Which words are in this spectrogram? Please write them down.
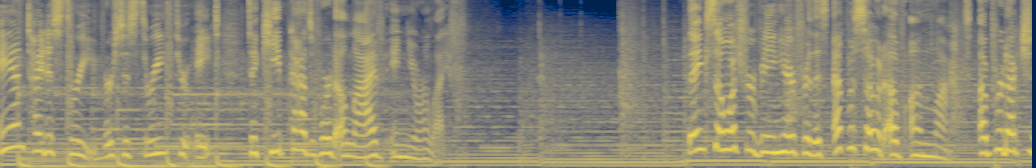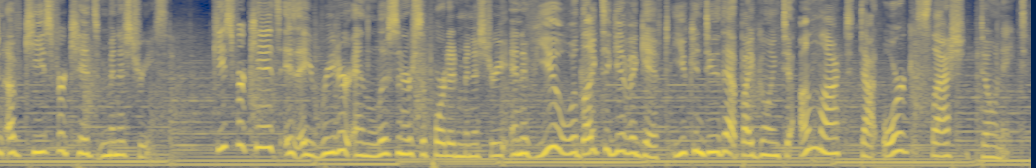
and Titus 3, verses 3 through 8 to keep God's Word alive in your life. Thanks so much for being here for this episode of Unlocked, a production of Keys for Kids Ministries. Keys for Kids is a reader and listener supported ministry, and if you would like to give a gift, you can do that by going to unlocked.org/donate.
